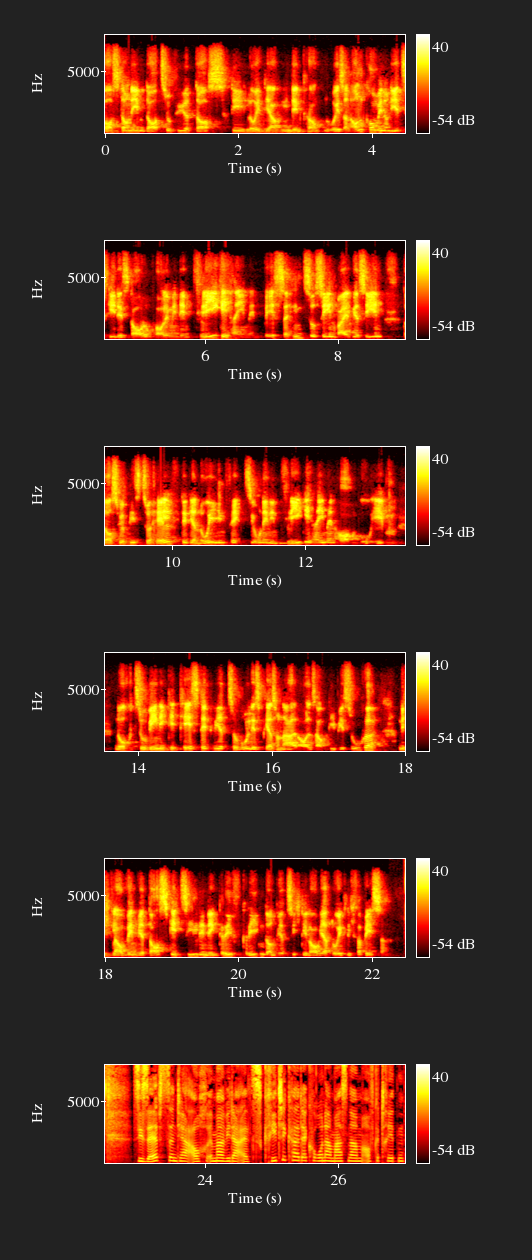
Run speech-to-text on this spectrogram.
was dann eben dazu führt, dass die Leute auch in den Krankenhäusern ankommen. Und jetzt geht es darum, vor allem in den Pflegeheimen besser hinzusehen, weil wir sehen, dass wir bis zur Hälfte der Neuinfektionen in Pflegeheimen haben, wo eben noch zu wenig getestet wird, sowohl das Personal als auch die Besucher. Und ich glaube, wenn wir das gezielt in den Griff kriegen, dann wird sich die Lage ja deutlich verbessern. Sie selbst sind ja auch immer wieder als Kritiker der Corona-Maßnahmen aufgetreten.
